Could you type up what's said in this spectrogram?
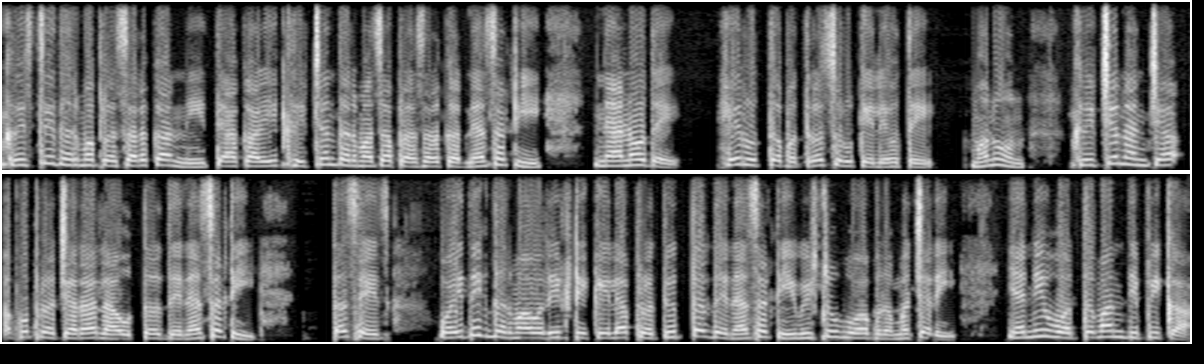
ख्रिस्ती धर्म प्रसारकांनी त्या काळी ख्रिश्चन धर्माचा प्रसार करण्यासाठी ज्ञानोदय हे वृत्तपत्र सुरू केले होते. म्हणून ख्रिश्चनांच्या अपप्रचाराला उत्तर देण्यासाठी तसेच वैदिक धर्मावरील टीकेला प्रत्युत्तर देण्यासाठी विष्णुबुवा ब्रह्मचारी यांनी वर्तमान दीपिका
